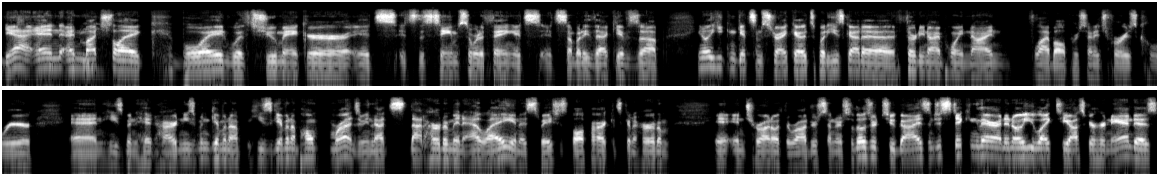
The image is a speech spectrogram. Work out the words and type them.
Yeah, and and much like Boyd with Shoemaker, it's it's the same sort of thing. It's it's somebody that gives up. You know, he can get some strikeouts, but he's got a 39.9 flyball percentage for his career, and he's been hit hard, and he's been given up. He's given up home runs. I mean, that's that hurt him in L.A. in a spacious ballpark. It's going to hurt him in, in, Toronto at the Rogers Center. So those are two guys, and just sticking there. And I know you like Teoscar Hernandez,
